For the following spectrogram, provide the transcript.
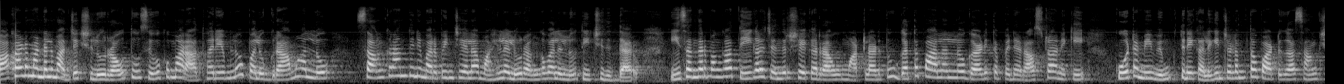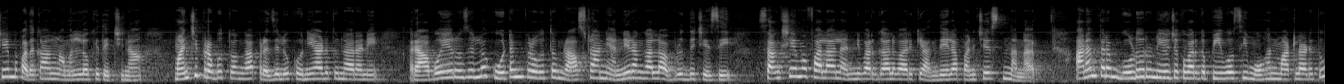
వాకాడ మండలం అధ్యక్షులు రౌతు శివకుమార్ ఆధ్వర్యంలో పలు గ్రామాల్లో సంక్రాంతిని మరపించేలా మహిళలు రంగవల్లులు తీర్చిదిద్దారు. ఈ సందర్భంగా తీగల చంద్రశేఖరరావు మాట్లాడుతూ గత పాలనలో గాడి తప్పిన రాష్ట్రానికి కూటమి విముక్తిని కలిగించడంతో పాటుగా సంక్షేమ పథకాలను అమల్లోకి తెచ్చిన మంచి ప్రభుత్వంగా ప్రజలు కొనియాడుతున్నారని రాబోయే రోజుల్లో కూటమి ప్రభుత్వం రాష్ట్రాన్ని అన్ని రంగాల్లో అభివృద్ధి చేసి సంక్షేమ ఫలాలు అన్ని వర్గాల వారికి అందేలా పనిచేస్తుందన్నారు. అనంతరం గూడూరు నియోజకవర్గ పీఓసీ మోహన్ మాట్లాడుతూ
